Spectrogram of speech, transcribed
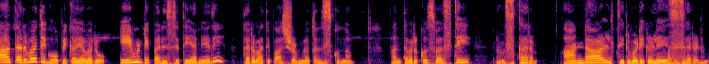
ఆ తర్వాతి గోపిక ఎవరు? ఏమిటి పరిస్థితి అనేది తర్వాతి పాశ్రంలో తెలుసుకుందాం. అంతవరకు స్వస్తి నమస్కారం. ఆండాళ్ తిరువడిగళే శరణం.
